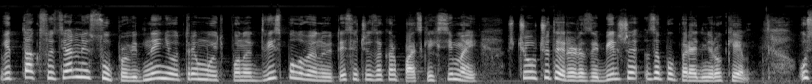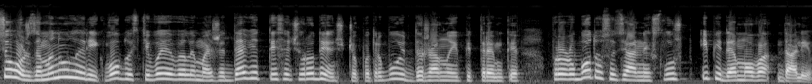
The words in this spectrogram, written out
Відтак, соціальний супровід нині отримують понад 2,5 тисячі закарпатських сімей, що у чотири рази більше за попередні роки. Усього ж за минулий рік в області виявили майже 9 тисяч родин, що потребують державної підтримки. Про роботу соціальних служб і піде мова далі.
